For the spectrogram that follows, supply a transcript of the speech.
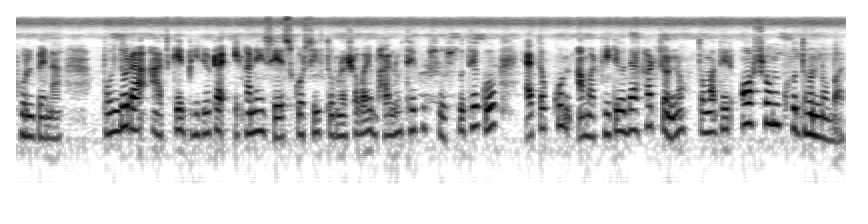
ভুলবে না। বন্ধুরা, আজকের ভিডিওটা এখানেই শেষ করছি। তোমরা সবাই ভালো থেকো, সুস্থ থেকো। এতক্ষণ আমার ভিডিও দেখার জন্য তোমাদের অসংখ্য ধন্যবাদ।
